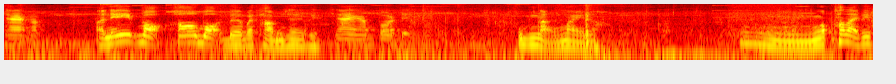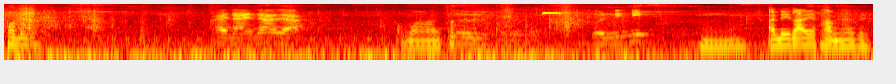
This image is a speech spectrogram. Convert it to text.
ใช่ครับ อันนี้เบาะเข้าเบาะเดินไปทำใช่ไหมพี่ใช่ครับปอดเดือนครับคุ้มหนังใหม่เนาะอืมงบเท่าไหร่พี่พอรู้ไหมภายในน่าจะประมาณสักหมื่นหมื่นนิดอืมอันนี้ร้านจะทำใช่ไหมพี่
